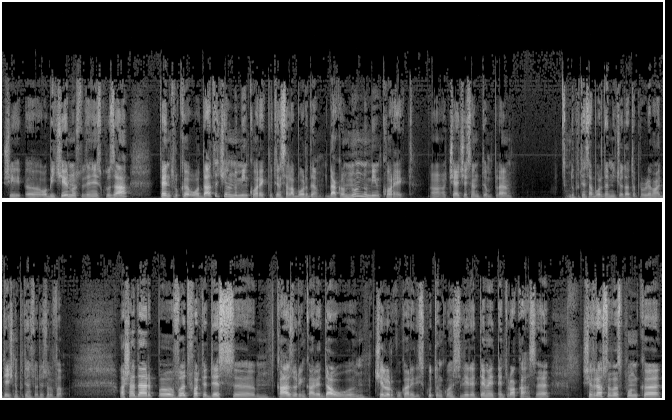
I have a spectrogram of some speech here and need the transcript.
și uh, obiceiul nostru de ne scuza, pentru că odată ce îl numim corect putem să-l abordăm. Dacă nu îl numim corect, uh, ceea ce se întâmplă, nu putem să abordăm niciodată problema, deci nu putem să o rezolvăm. Așadar, văd foarte des cazuri în care dau celor cu care discut în consiliere teme pentru acasă și vreau să vă spun că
